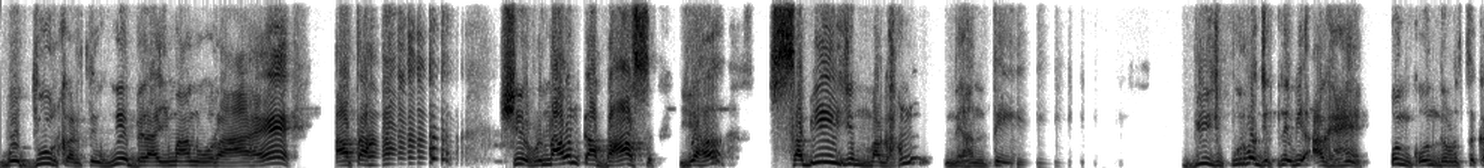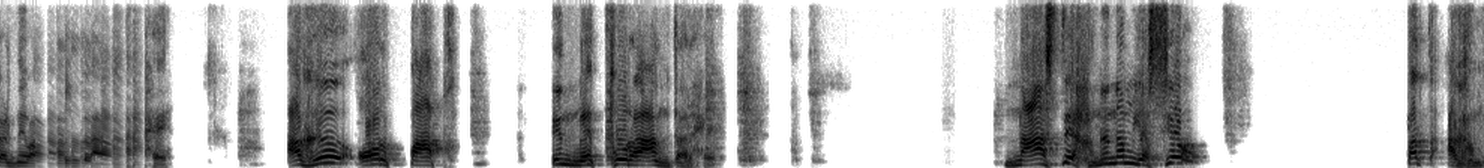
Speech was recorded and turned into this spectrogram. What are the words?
वो दूर करते हुए विराजमान हो रहा है। अतः श्री वृंदावन का बास यह सबीज मघम निहंती। बीज पूर्वक जितने भी अघ हैं, उनको निवृत्त करने वाला है। अघ और पाप, इनमें थोड़ा अंतर है। नास्ते हननम यस्य तत् अघम।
